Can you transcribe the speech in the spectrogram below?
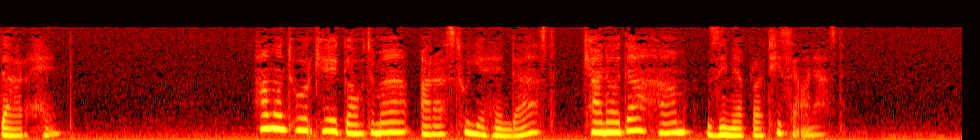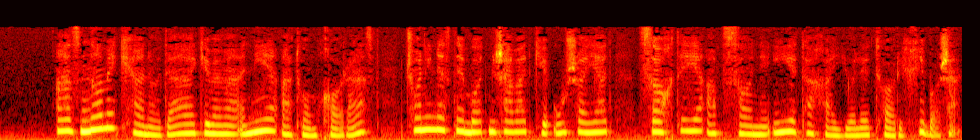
در هند. همانطور که گاوتما ارسطوی هند است کانادا هم زیمقراتیس آن است. از نام کانادا که به معنی اتم خار است چون این استنباط می شود که او شاید ساخته ای تخیل تاریخی باشد.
